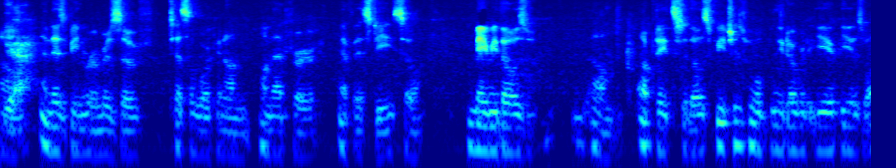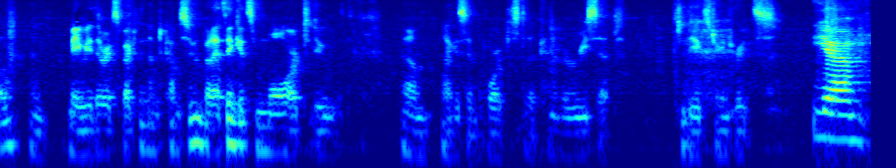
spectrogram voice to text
Um, yeah. And there's been rumors of Tesla working on on that for FSD. So maybe those um, updates to those features will bleed over to EAP as well, and maybe they're expecting them to come soon. But I think it's more to do with, um, like I said before, just a kind of a reset to the exchange rates. Yeah,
